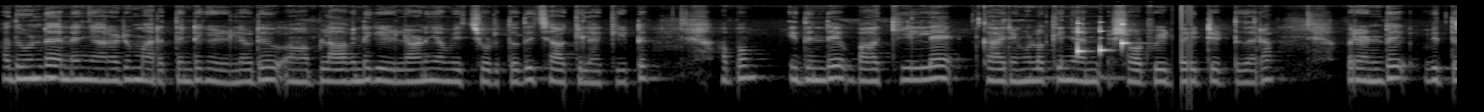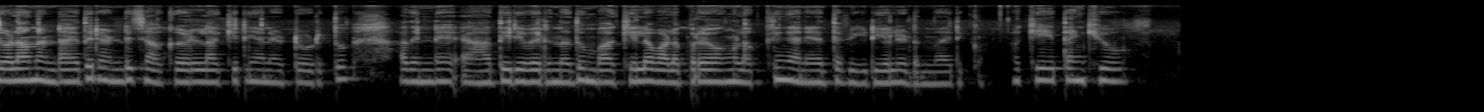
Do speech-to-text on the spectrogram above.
അതുകൊണ്ട് തന്നെ ഞാനൊരു മരത്തിന്റെ കീഴിൽ ഒരു പ്ലാവിന്റെ കീഴിലാണ് ഞാൻ വെച്ച് കൊടുത്തത് ചാക്കിലാക്കിയിട്ട്. അപ്പം ഇതിന്റെ ബാക്കിയിലെ കാര്യങ്ങളൊക്കെ ഞാൻ ഷോർട്ട് വീഡിയോ ആയിട്ട് ഇട്ട് തരാം. അപ്പോൾ രണ്ട് വിത്തുകളാണ് ഉണ്ടായത് രണ്ട് ചാക്കുകളിലാക്കിയിട്ട് ഞാൻ ഇട്ട് കൊടുത്തു. അതിന്റെ ആ തിരി വരുന്നതും ബാക്കിയുള്ള വളപ്രയോഗങ്ങളൊക്കെ ഞാൻ ഇന്നത്തെ വീഡിയോയിൽ ഇടുന്നതായിരിക്കും. Okay thank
